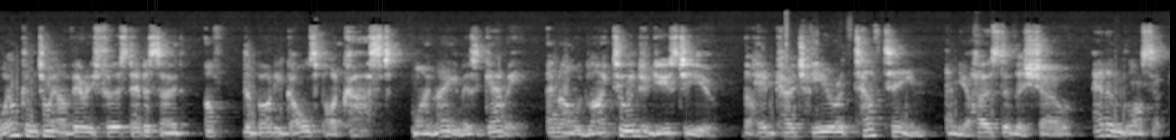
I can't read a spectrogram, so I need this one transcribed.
Welcome to our very first episode of the Body Goals podcast. My name is Gary, and I would like to introduce to you the head coach here at Tuff Team and your host of the show, Adam Glossop.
